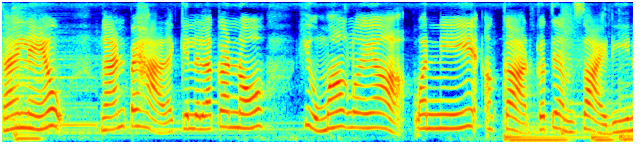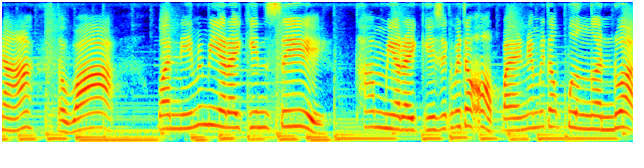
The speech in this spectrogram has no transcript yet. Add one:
ได้แล้ว งั้นไปหาอะไรกินเลยละกันเนาะหิวมากเลยอะ่ะ วันนี้อากาศก็แจ่มใสดีนะ แต่ว่าวันนี้ไม่มีอะไรกินสิ ถ้ามีอะไรกินฉันก็ไม่ต้องออกไปเนี่ยไม่ต้องเปลืองเงินด้วย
